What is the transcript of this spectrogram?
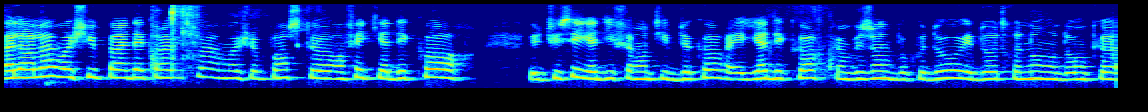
Alors là, moi, je suis pas d'accord avec toi. Moi, je pense qu'en fait, il y a des corps tu sais, il y a différents types de corps et il y a des corps qui ont besoin de beaucoup d'eau et d'autres non. Donc, euh,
